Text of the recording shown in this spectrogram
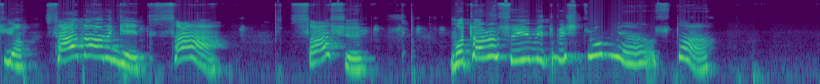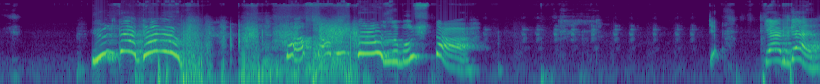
Diyorum. Sağa doğru git. Sağ. Sağ sür. Motorun suyu bitmiş diyorum ya usta. Yüzde dört. Bakmamız lazım usta. Gel gel. gel.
